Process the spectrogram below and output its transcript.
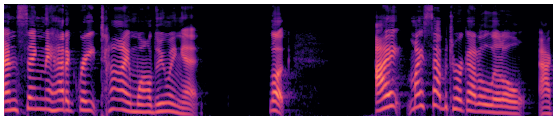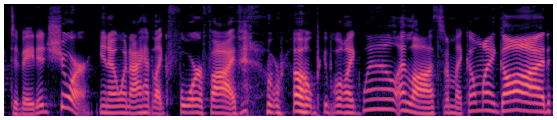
and saying they had a great time while doing it. Look, I my saboteur got a little activated, sure. You know, when I had like four or five in a row, people were like, "Well, I lost." I'm like, "Oh my god!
